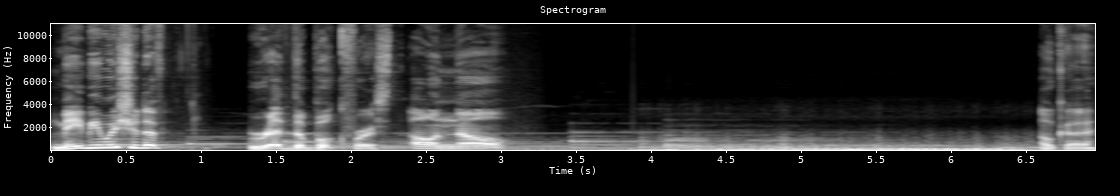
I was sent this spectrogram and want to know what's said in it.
Maybe we should have read the book first. Oh no. Okay.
